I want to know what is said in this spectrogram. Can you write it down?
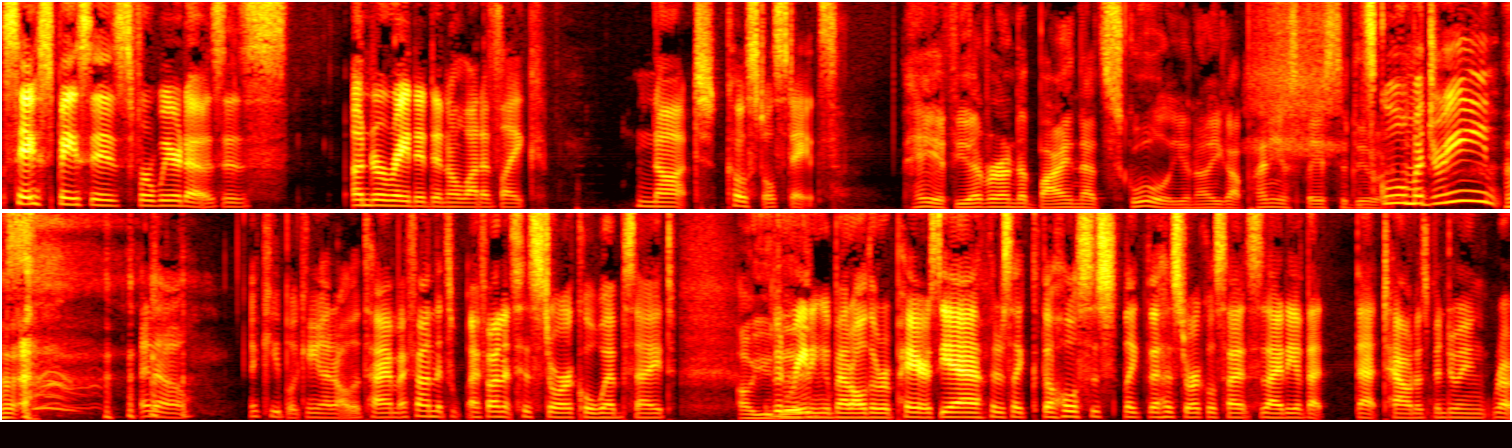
safe spaces for weirdos is underrated in a lot of like not coastal states. Hey, if you ever end up buying that school, you know you got plenty of space to do School my dreams. I know. I keep looking at it all the time. I found its I found its historical website. oh, you I've been did? reading about all the repairs. Yeah, there's like the whole like the historical society of that that town has been doing re-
